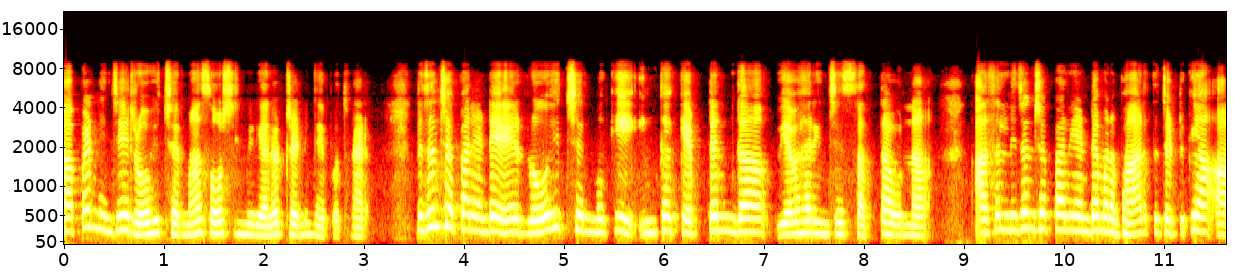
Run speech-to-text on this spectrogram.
అప్పటి నుంచి రోహిత్ శర్మ సోషల్ మీడియాలో ట్రెండింగ్ అయిపోతున్నాడు. నిజం చెప్పాలంటే రోహిత్ శర్మకి ఇంకా కెప్టెన్గా వ్యవహరించే సత్తా ఉన్నా అసలు నిజం చెప్పాలి అంటే మన భారత జట్టుకి ఆ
